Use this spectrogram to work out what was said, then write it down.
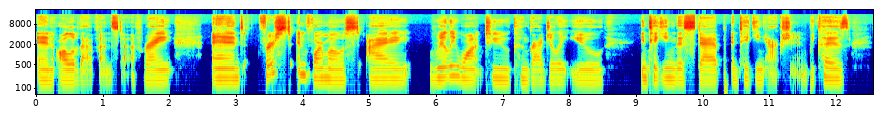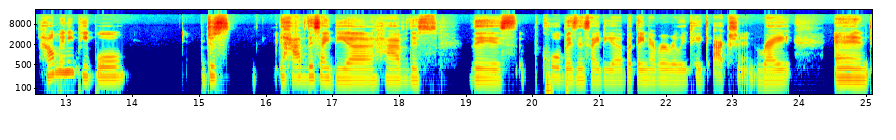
and all of that fun stuff, right? And first and foremost, I really want to congratulate you in taking this step and taking action because how many people just have this idea, have this this cool business idea, but they never really take action, right? And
